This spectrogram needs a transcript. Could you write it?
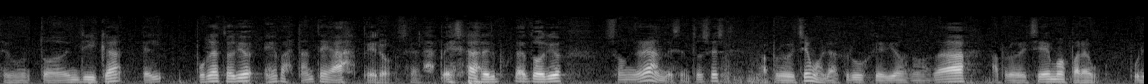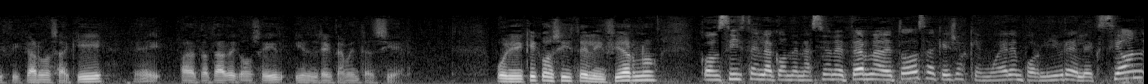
según todo indica, el purgatorio es bastante áspero, o sea, las penas del purgatorio son grandes, entonces aprovechemos la cruz que Dios nos da, aprovechemos para purificarnos aquí, eh, para tratar de conseguir ir directamente al cielo. Bueno, ¿y en qué consiste el infierno? Consiste en la condenación eterna de todos aquellos que mueren por libre elección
